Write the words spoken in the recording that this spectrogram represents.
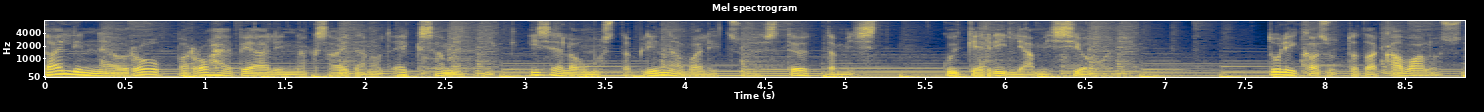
Tallinna Euroopa rohepealinnaks aidanud eksametnik iseloomustab linnavalitsuses töötamist kui geriljamissiooni. tuli kasutada kavalust,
